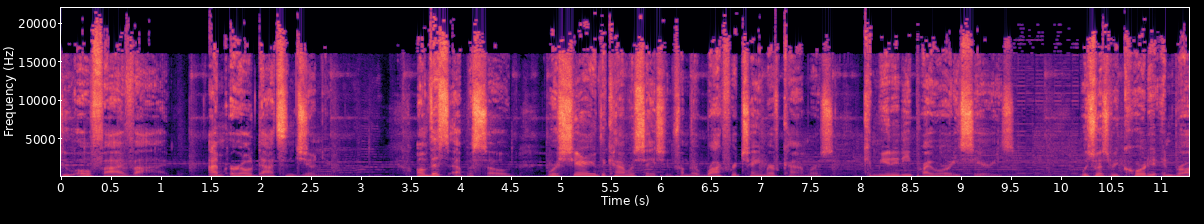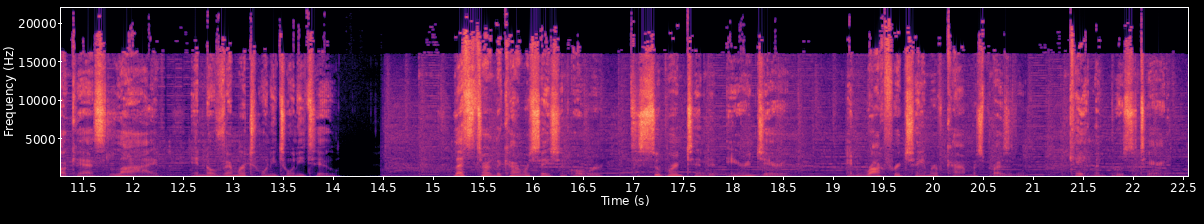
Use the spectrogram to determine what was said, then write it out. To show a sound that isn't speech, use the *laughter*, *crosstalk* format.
Welcome to the 205 Vibe. I'm Earl Dotson Jr. On this episode, we're sharing the conversation from the Rockford Chamber of Commerce Community Priority Series, which was recorded and broadcast live in November 2022. Let's turn the conversation over to Superintendent Ehren Jarrett and Rockford Chamber of Commerce President Caitlin Pusateri.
